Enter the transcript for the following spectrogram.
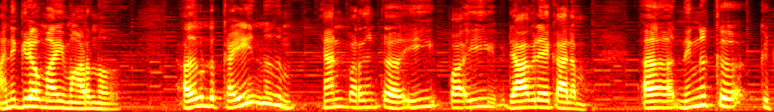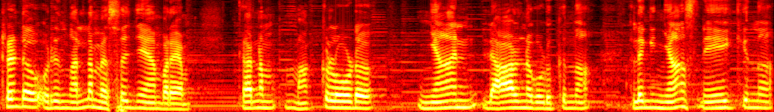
അനുഗ്രഹമായി മാറുന്നത്. അതുകൊണ്ട് കഴിയുന്നതും ഞാൻ പറഞ്ഞിട്ട് ഈ ഈ രാവിലെ കാലം നിങ്ങൾക്ക് കിട്ടേണ്ട ഒരു നല്ല മെസ്സേജ് ഞാൻ പറയാം. കാരണം മക്കളോട് ഞാൻ ലാളിന് കൊടുക്കുന്ന അല്ലെങ്കിൽ ഞാൻ സ്നേഹിക്കുന്ന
